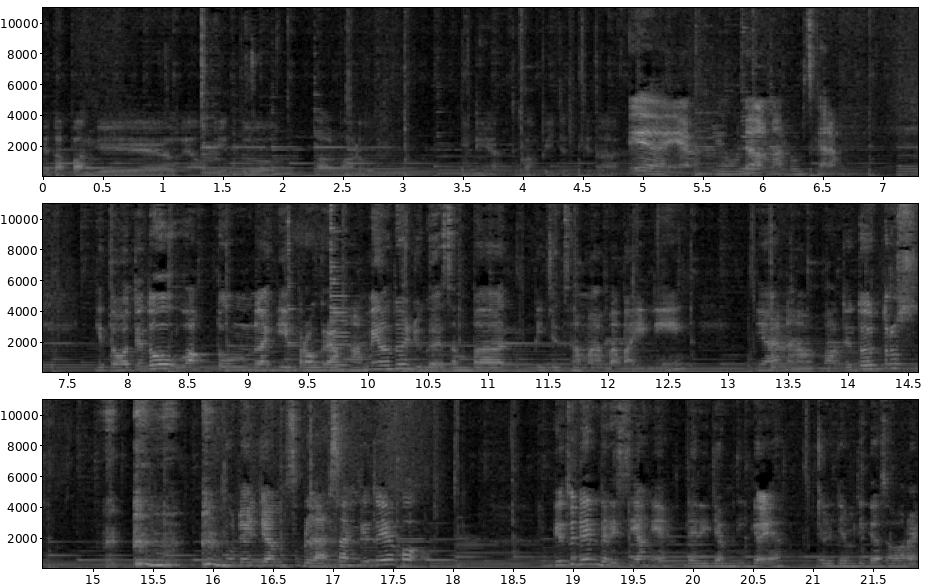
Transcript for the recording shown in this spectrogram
kita panggil yang waktu itu almarhum ini ya tukang pijet kita. Iya iya. Yang udah almarhum sekarang. Gitu. Waktu itu waktu lagi program hamil tuh juga sempet pijit sama bapak ini. Ya nah waktu itu terus udah jam sebelasan gitu ya kok. Dia tuh dia dari siang ya dari jam 3 ya dari jam 3 sore.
